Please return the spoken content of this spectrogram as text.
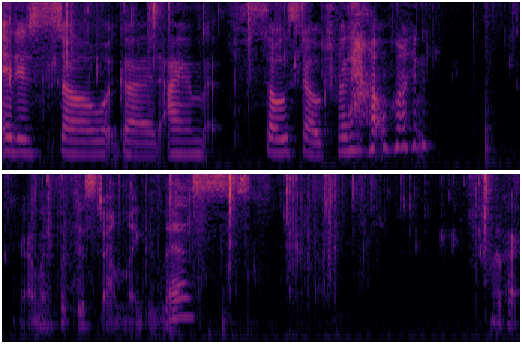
It is so good. I am so stoked for that one. I'm going to put this down like this. Okay.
